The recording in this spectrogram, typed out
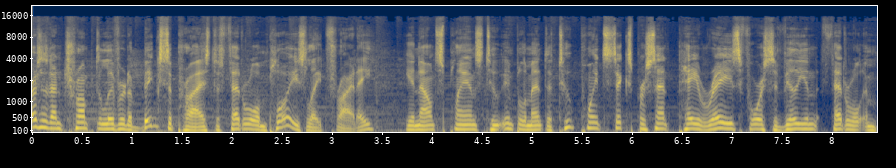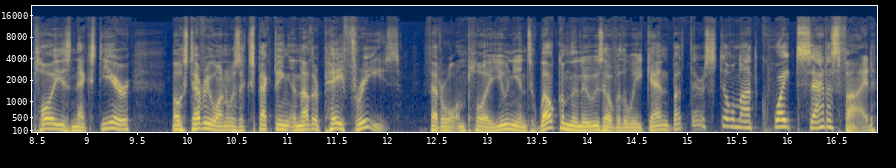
President Trump delivered a big surprise to federal employees late Friday. He announced plans to implement a 2.6% pay raise for civilian federal employees next year. Most everyone was expecting another pay freeze. Federal employee unions welcomed the news over the weekend, but they're still not quite satisfied.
